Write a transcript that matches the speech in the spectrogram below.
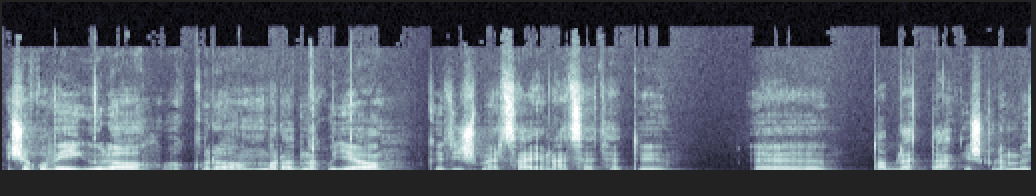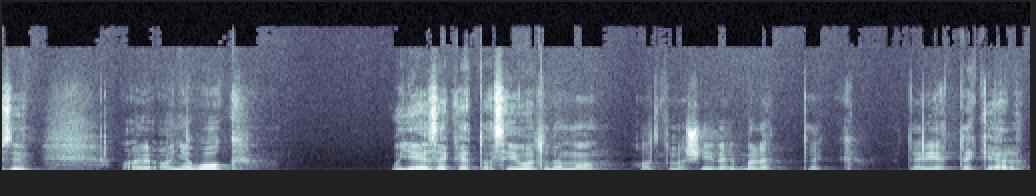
És akkor végül a, akkor a, maradnak ugye a közismert szájon átszedhető ö, tabletták és különböző anyagok. Ugye ezeket, azt jól tudom, a 60-as években lettek terjedtek el,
